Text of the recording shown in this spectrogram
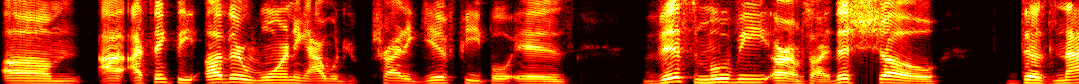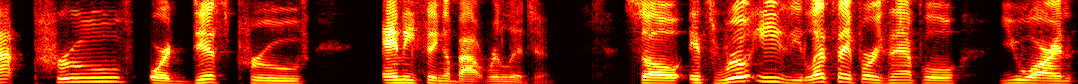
Um, I, I think the other warning I would try to give people is this movie, or I'm sorry, this show does not prove or disprove anything about religion. So it's real easy. Let's say, for example, you are an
